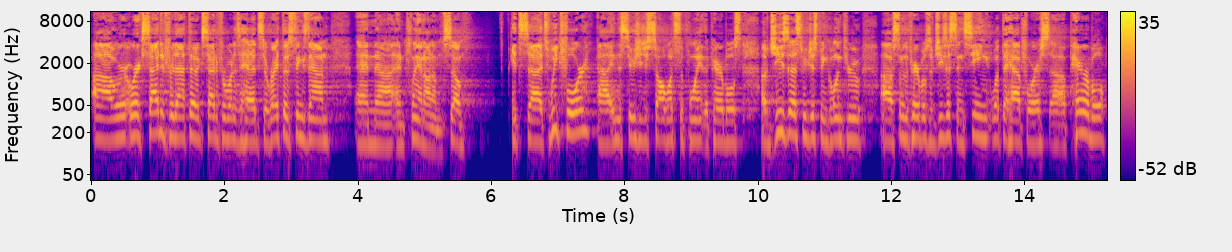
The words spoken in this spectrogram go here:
uh, we're we're excited for that, though. Excited for what is ahead. So write those things down and uh, and plan on them. So. It's, uh, it's week four uh, in the series. You just saw what's the point, the parables of Jesus. We've just been going through uh, some of the parables of Jesus and seeing what they have for us. Uh, a parable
